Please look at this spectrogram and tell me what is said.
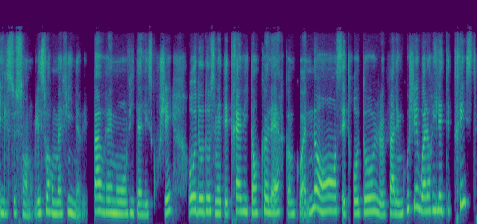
il se sent. Donc, les soirs où ma fille n'avait pas vraiment envie d'aller se coucher, au dodo se mettait très vite en colère, comme quoi, non, c'est trop tôt, je vais pas aller me coucher. Ou alors, il était triste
